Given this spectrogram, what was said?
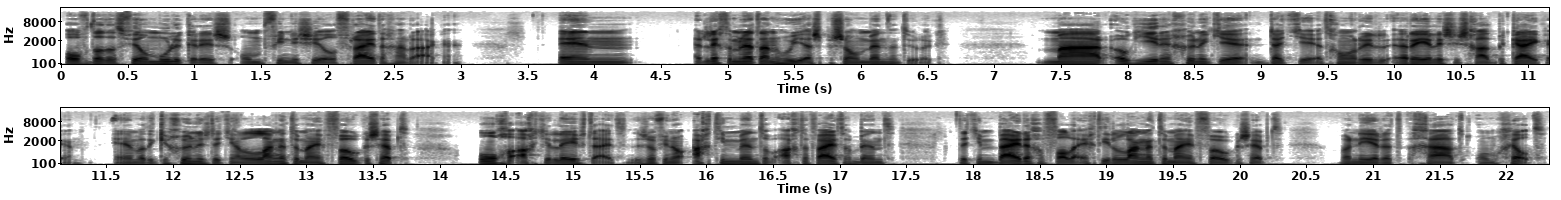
of dat het veel moeilijker is om financieel vrij te gaan raken. En het ligt er maar net aan hoe je als persoon bent natuurlijk. Maar ook hierin gun ik je dat je het gewoon realistisch gaat bekijken. En wat ik je gun is dat je een lange termijn focus hebt, ongeacht je leeftijd. Dus of je nou 18 bent of 58 bent, dat je in beide gevallen echt die lange termijn focus hebt wanneer het gaat om geld.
